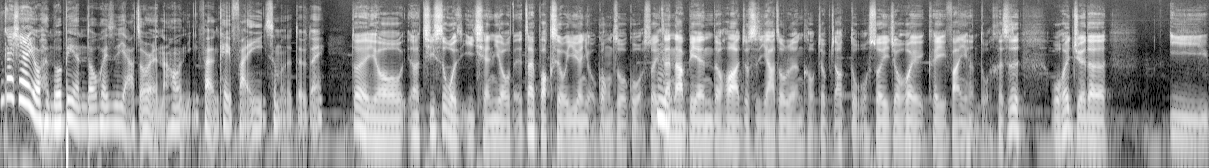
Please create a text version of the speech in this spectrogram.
应该现在有很多病人都会是亚洲人，然后你反正可以翻译什么的，对不对？对，有呃，其实我以前有在 Box Hill 医院有工作过，所以在那边的话，就是亚洲人口就比较多，所以就会可以翻译很多。可是我会觉得。以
